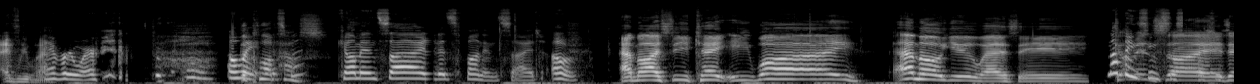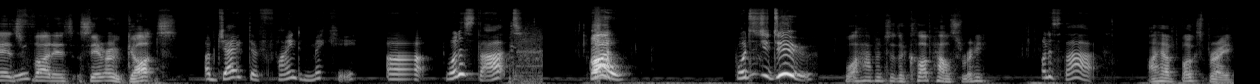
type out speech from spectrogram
everywhere. Everywhere. oh the wait. this way? clubhouse. Come inside. It's fun inside. Oh, M I C K E Y M O U S E. Nothing Come seems inside. suspicious It's fun. It's zero guts. objective. Find Mickey. Uh, what is that? What? Oh, what did you do? What happened to the clubhouse, Ray? What is that? I have bug spray.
